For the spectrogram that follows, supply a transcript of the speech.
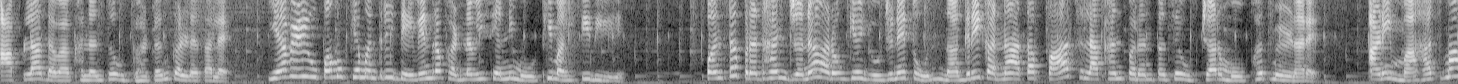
आपला दवाखान्यांचं उद्घाटन करण्यात आलंय. यावेळी उपमुख्यमंत्री देवेंद्र फडणवीस यांनी मोठी माहिती दिली आहे. पंतप्रधान जन आरोग्य योजनेतून नागरिकांना आता पाच लाखांपर्यंतचे उपचार मोफत मिळणार आहेत. आणि महात्मा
